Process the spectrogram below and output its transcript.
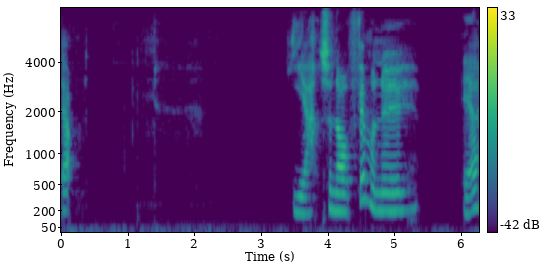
ja. Ja, så når femmerne er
